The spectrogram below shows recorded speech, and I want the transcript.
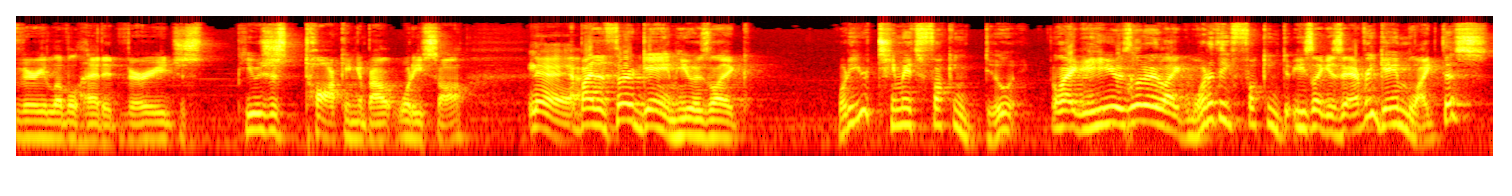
very level-headed. Very just. He was just talking about what he saw. Yeah, yeah. By the third game, he was like, "What are your teammates fucking doing?" Like he was literally like, "What are they fucking?" Do-? He's like, "Is every game like this?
